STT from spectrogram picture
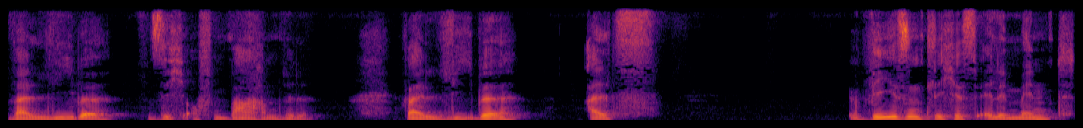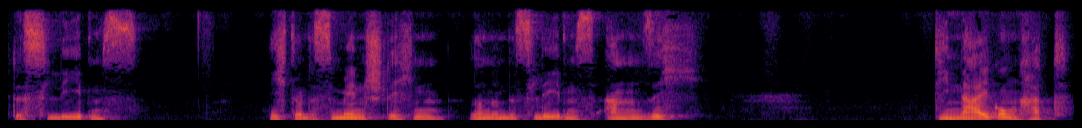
weil Liebe sich offenbaren will. Weil Liebe als wesentliches Element des Lebens nicht nur des menschlichen, sondern des Lebens an sich die Neigung hat,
